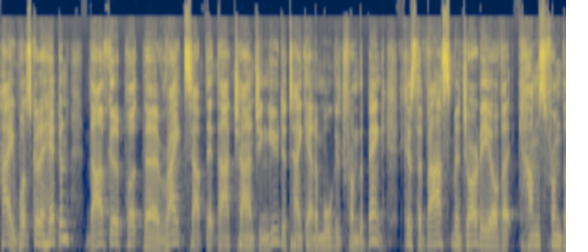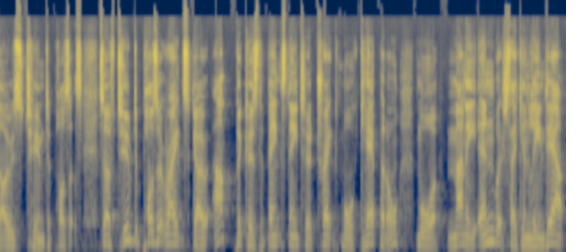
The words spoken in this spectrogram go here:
hey, what's going to happen? They've got to put the rates up that they're charging you to take out a mortgage from the bank because the vast majority of it comes from those term deposits. So if term deposit rates go up because the banks need to attract more capital, more money in which they can lend out,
